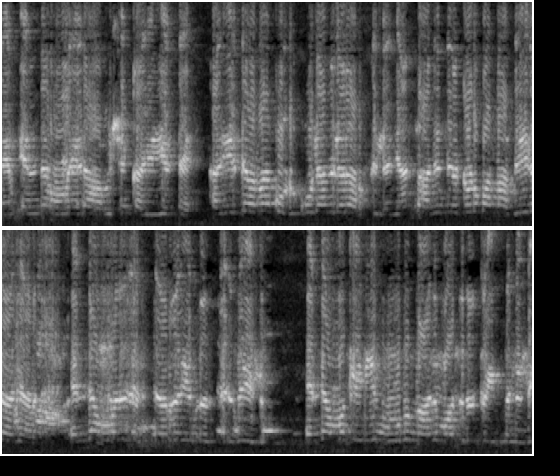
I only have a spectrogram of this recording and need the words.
കാര്യം എന്റെ അമ്മയുടെ ആവശ്യം കഴിയട്ടെ. കഴിയട്ടെ പറഞ്ഞാൽ കൊടുക്കൂല എന്നുള്ളത് അർത്ഥമില്ല. ഞാൻ സാജൻ ചേട്ടനോട് പറഞ്ഞ അതേ കാര്യമാണ്. എന്റെ അമ്മയുടെ ഡിസ്ചാർജ് എന്റെ അമ്മയ്ക്ക് ഇനിയും മൂന്നും നാലും മാസത്തെ ട്രീറ്റ്മെന്റ് ഉണ്ട്.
